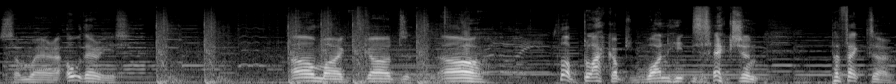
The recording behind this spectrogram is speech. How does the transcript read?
Somewhere... Oh, there he is. Oh my god. Oh. It's not Black Ops 1 hit section. Perfecto.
